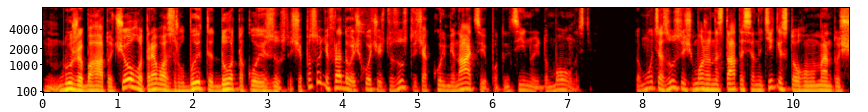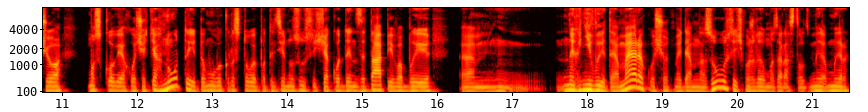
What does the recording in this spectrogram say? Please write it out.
дуже багато чого треба зробити до такої зустрічі. По суті, Фредович хоче цю зустріч як кульмінацію потенційної домовленості. Тому ця зустріч може не статися не тільки з того моменту, що Московія хоче тягнути, і тому використовує потенційну зустріч як один з етапів, аби ем, не гнівити Америку, що от ми йдемо на зустріч, можливо, ми зараз тут мир, мир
